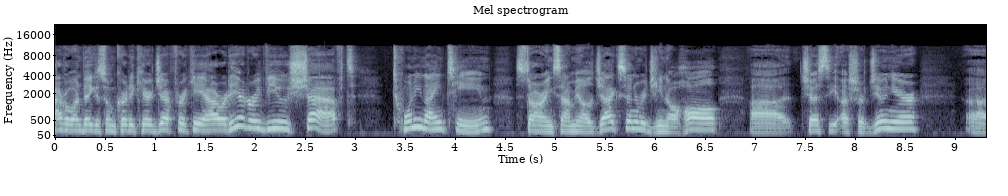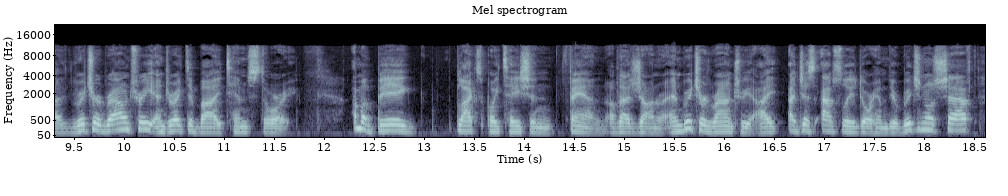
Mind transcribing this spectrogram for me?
Hi everyone, Vegas Film Critic here, Jeffrey K. Howard here to review Shaft 2019, starring Samuel Jackson, Regina Hall, uh, Jesse Usher Jr., uh, Richard Roundtree, and directed by Tim Story. I'm a big blaxploitation fan of that genre, and Richard Roundtree, I, I just absolutely adore him. The original Shaft,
